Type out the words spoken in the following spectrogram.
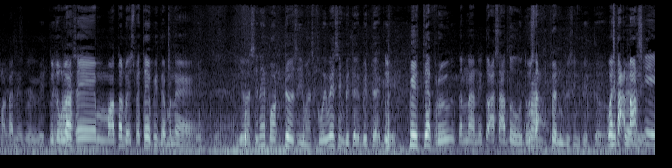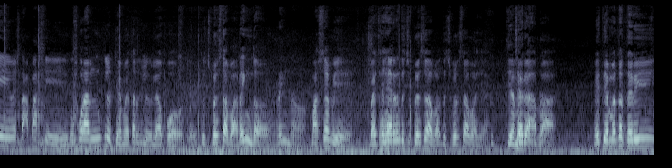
makanya kuwi. Beda. Pitulase motor mbek sepeda beda meneh. Beda. Ya asine padha sih Mas. Kowe wis sing beda-beda ki. Beda, Bro, tenan itu A1. Terus tak ban ku sing beda. wis tak paske, wis tak paske. Ukuran iki lho diameter iki lho. Lah apa? 17 itu apa? Ring to. Ring to. Maksudnya piye? Bacanya ring 17 itu apa? 17 itu apanya? Diameter Jarak apa? Eh diameter dari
